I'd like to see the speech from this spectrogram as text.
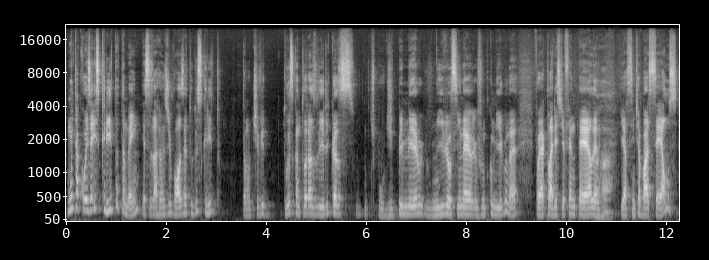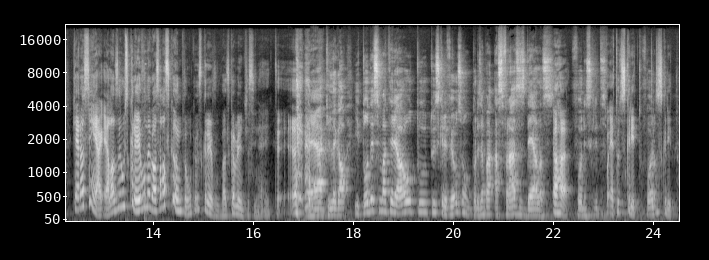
Muita coisa é escrita também, esses arranjos de voz é tudo escrito. Então eu tive duas cantoras líricas, tipo, de primeiro nível, assim, né, junto comigo, né? Foi a Clarice de Fenteller Aham. e a Cíntia Barcelos, que era assim, elas eu escrevo o negócio, elas cantam o que eu escrevo, basicamente, assim, né? Então, É, que legal. E todo esse material tu, tu escreveu, são, por exemplo, as frases delas Aham. foram escritas. É tudo escrito, é Foram? tudo escrito.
